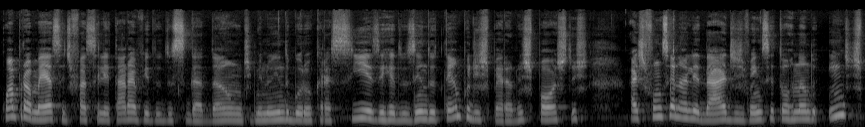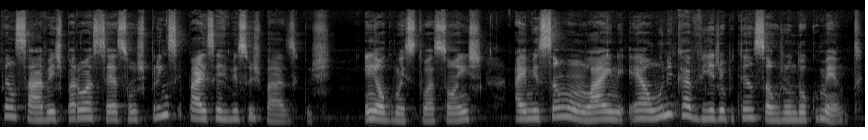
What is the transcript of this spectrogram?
Com a promessa de facilitar a vida do cidadão, diminuindo burocracias e reduzindo o tempo de espera nos postos, as funcionalidades vêm se tornando indispensáveis para o acesso aos principais serviços básicos. Em algumas situações, a emissão online é a única via de obtenção de um documento.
